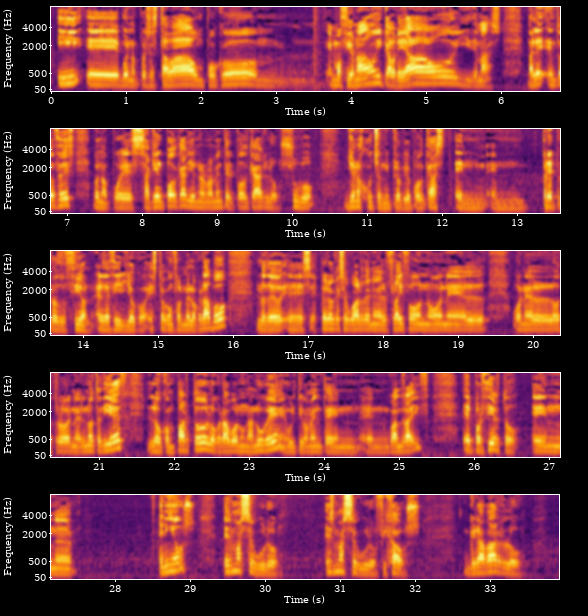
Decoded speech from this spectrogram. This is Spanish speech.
y eh, bueno, pues estaba un poco mm, emocionado y cabreado y demás, ¿vale? Entonces, bueno, pues saqué el podcast, yo normalmente el podcast lo subo, yo no escucho mi propio podcast en, en preproducción, es decir, yo esto conforme lo grabo, lo de, espero que se guarde en el Flyphone o en el, o en el otro, en el Note 10, lo comparto, lo grabo en una nube, últimamente en, en OneDrive. Eh, por cierto, en, eh, en iOS es más seguro, es más seguro, fijaos, grabarlo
